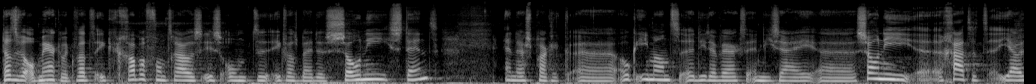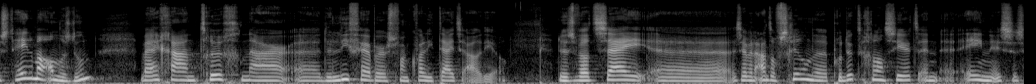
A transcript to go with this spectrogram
Dat is wel opmerkelijk. Wat ik grappig vond trouwens, is om te. Ik was bij de Sony stand. En daar sprak ik ook iemand die daar werkte. En die zei: Sony gaat het juist helemaal anders doen. Wij gaan terug naar de liefhebbers van kwaliteitsaudio. Dus wat zij, eh, ze hebben een aantal verschillende producten gelanceerd. En eh, één is,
